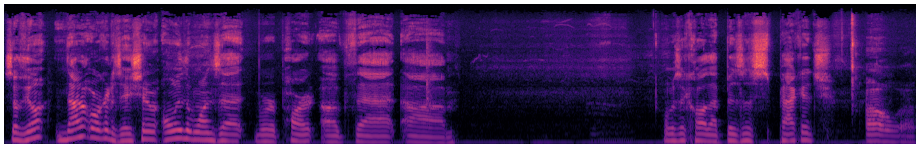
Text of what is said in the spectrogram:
So the not an organization, only the ones that were part of that. Um, what was it called? That business package. Oh,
